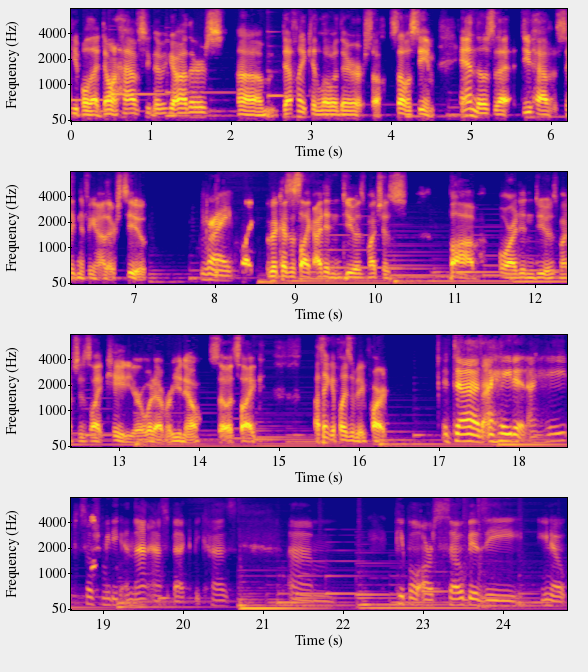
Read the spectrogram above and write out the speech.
people that don't have significant others, um, definitely can lower their self self esteem, and those that do have significant others too right. Like because it's like I didn't do as much as Bob or I didn't do as much as like Katie or whatever, you know. So it's like I think it plays a big part. It does. I hate it. I hate social media in that aspect because um, people are so busy, you know,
